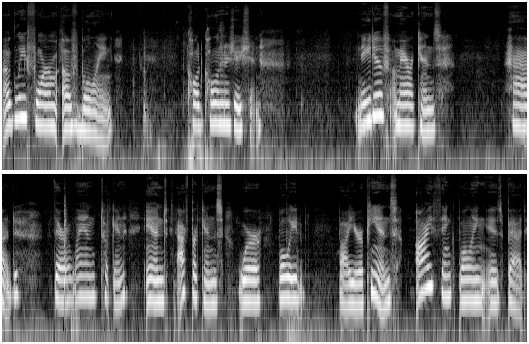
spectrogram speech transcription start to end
ugly form of bullying called colonization. Native Americans had their land taken, and Africans were bullied by Europeans. I think bullying is bad.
